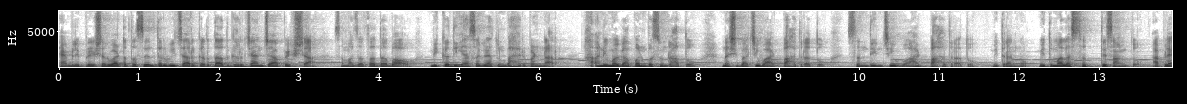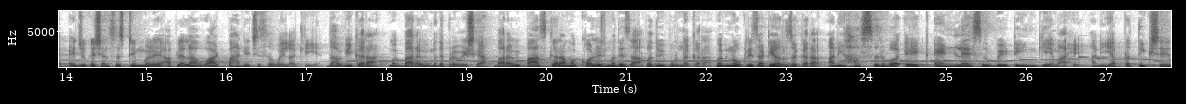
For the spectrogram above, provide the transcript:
फॅमिली प्रेशर वाटत असेल तर विचार करतात घरच्यांच्या अपेक्षा. समाजाचा दबाव. मी कधी या सगळ्यातून बाहेर पडणार? आणि मग आपण बसून राहतो नशिबाची वाट पाहत राहतो संधींची वाट पाहत राहतो. मित्रांनो मी तुम्हाला सत्य सांगतो आपल्या एज्युकेशन सिस्टीममुळे आपल्याला वाट पाहण्याची सवय लागली आहे दहावी करा मग बारावीमध्ये प्रवेश घ्या. बारावी पास करा मग कॉलेजमध्ये जा. पदवी पूर्ण करा. मग नोकरीसाठी अर्ज करा. आणि हा सर्व एक एंडलेस वेटिंग गेम आहे. आणि या प्रतीक्षेत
